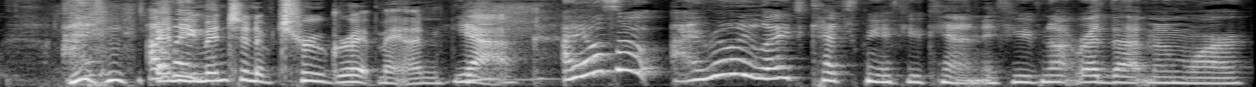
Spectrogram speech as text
Woohoo. I, and like- you of true grit man yeah. I also, I really liked Catch Me If You Can. If you've not read that memoir,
